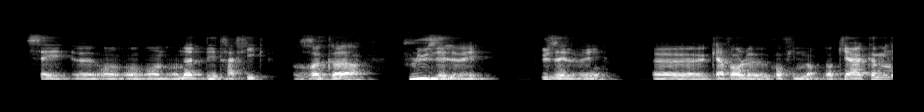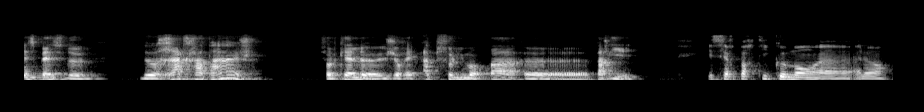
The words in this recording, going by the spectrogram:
C'est, euh, on, note des trafics records plus élevés, plus élevés euh, qu'avant le confinement. Donc il y a comme une espèce de, de rattrapage sur lequel euh, j'aurais absolument pas parié. Et c'est reparti comment alors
